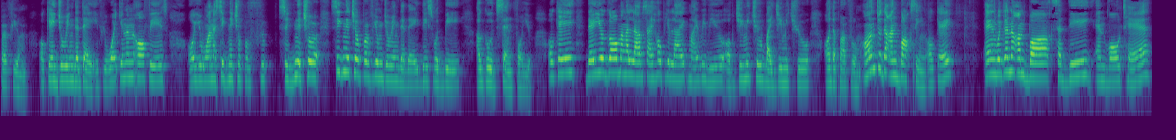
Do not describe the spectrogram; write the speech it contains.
perfume, okay? During the day, if you work in an office or you want a signature perfume, signature, signature perfume during the day, this would be a good scent for you. Okay, there you go mga loves. I hope you like my review of Jimmy Choo by Jimmy Choo eau de parfum. On to the unboxing, okay? And we're gonna unbox Zadig and Voltaire.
